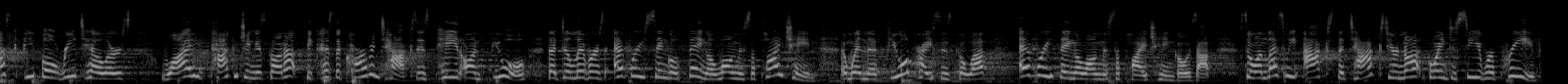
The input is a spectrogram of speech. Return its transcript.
Ask people, retailers, why packaging has gone up because the carbon tax is paid on fuel that delivers every single thing along the supply chain. And when the fuel prices go up, everything along the supply chain goes up. So unless we axe the tax, you're not going to see reprieve.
